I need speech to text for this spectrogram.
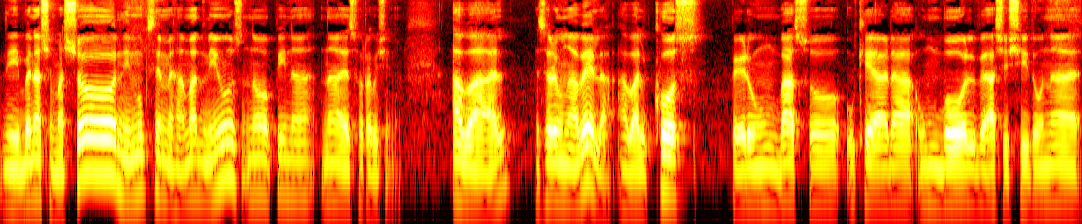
ni Ben ni Mukse, Mehamat, Mius, no opina nada de eso Rabbi Shimon. Abal, eso era una vela, Abal Kos, pero un vaso, Ukeara, un bol, Beashishito, una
